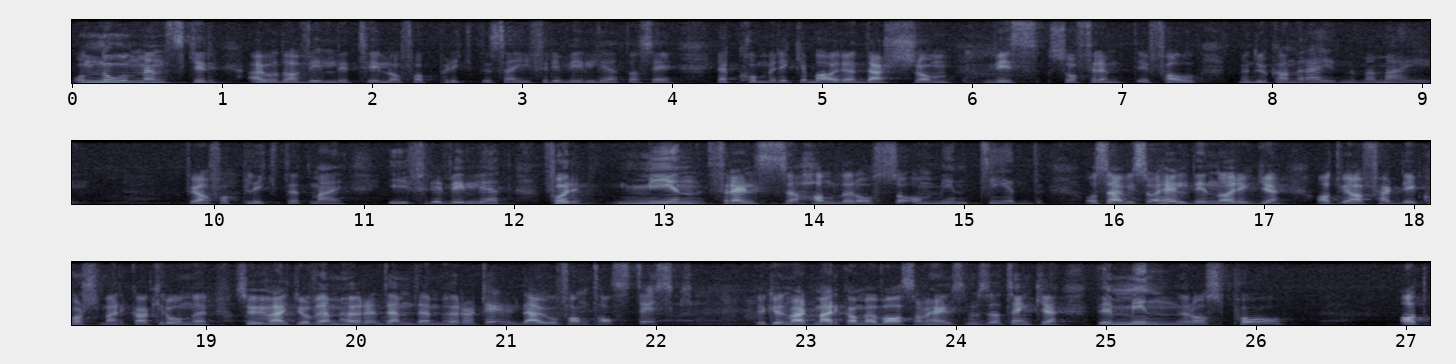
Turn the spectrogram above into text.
Og noen mennesker er jo da villige til å forplikte seg i frivillighet og si jeg kommer ikke bare dersom, hvis, så fremt i fall, men du kan regne med meg. For jeg har forpliktet meg i frivillighet. For min frelse handler også om min tid. Og så er vi så heldige i Norge at vi har ferdig korsmerka kroner, så vi veit jo hvem, hører, hvem dem hører til. Det er jo fantastisk. Det kunne vært merka med hva som helst, men så tenker jeg det minner oss på at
